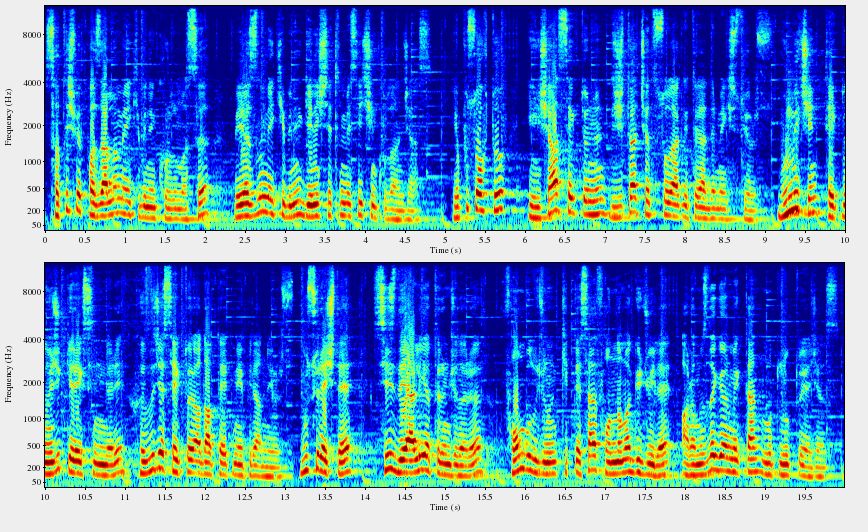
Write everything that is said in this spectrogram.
satış ve pazarlama ekibinin kurulması ve yazılım ekibinin genişletilmesi için kullanacağız. Yapısoft'u inşaat sektörünün dijital çatısı olarak nitelendirmek istiyoruz. Bunun için teknolojik gereksinimleri hızlıca sektöre adapte etmeyi planlıyoruz. Bu süreçte siz değerli yatırımcıları fon bulucunun kitlesel fonlama gücüyle aramızda görmekten mutluluk duyacağız.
